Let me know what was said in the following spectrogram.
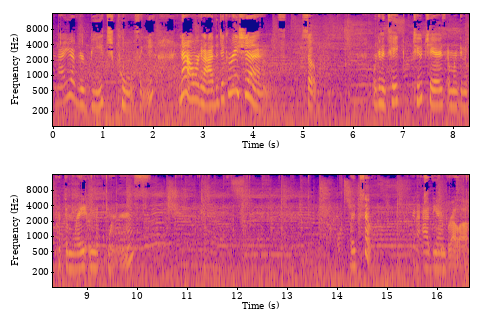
So now you have your beach pool thingy. Now we're gonna add the decorations. So we're gonna take two chairs and we're gonna put them right in the corners. Like so. We're gonna add the umbrella.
